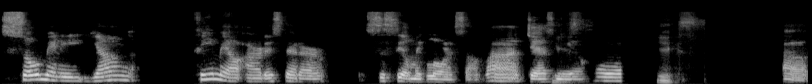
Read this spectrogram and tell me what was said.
so many young female artists that are Cecile McLorin Salvant, Jazzmeia Yes. Horn, Yes. uh,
